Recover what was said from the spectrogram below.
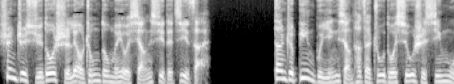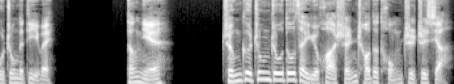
甚至许多史料中都没有详细的记载，但这并不影响他在诸多修士心目中的地位。当年，整个中州都在羽化神朝的统治之下，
